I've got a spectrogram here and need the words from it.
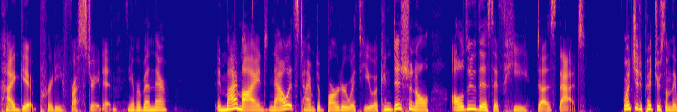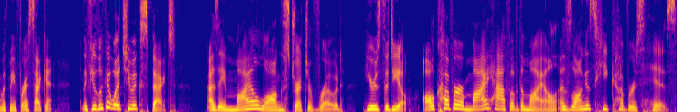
I get pretty frustrated. You ever been there? In my mind, now it's time to barter with you a conditional, I'll do this if he does that. I want you to picture something with me for a second. If you look at what you expect as a mile long stretch of road, here's the deal I'll cover my half of the mile as long as he covers his.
